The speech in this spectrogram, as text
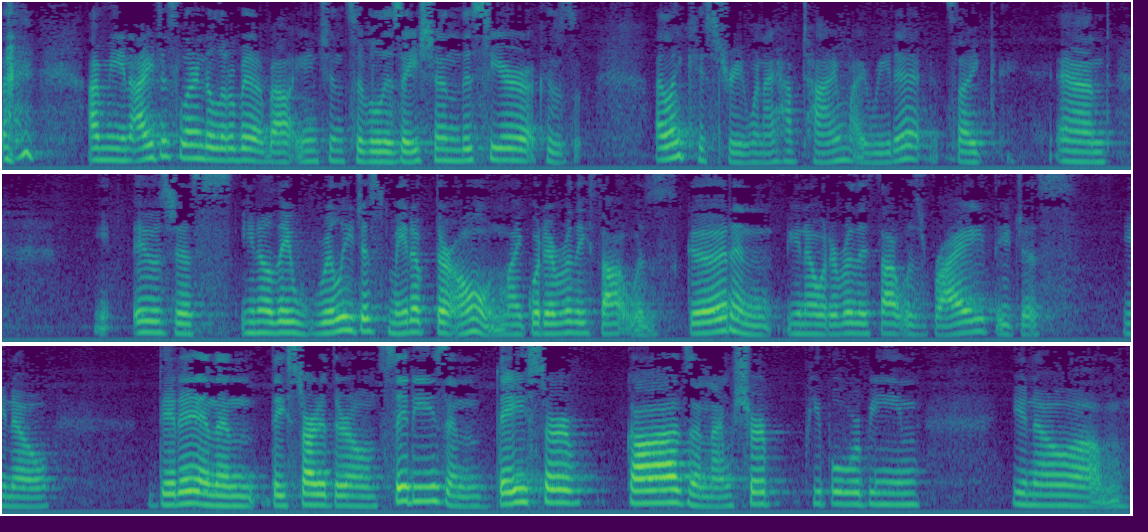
I mean, I just learned a little bit about ancient civilization this year because I like history. When I have time, I read it. It's like, and it was just, you know, they really just made up their own, like whatever they thought was good and, you know, whatever they thought was right, they just, you know, did it and then they started their own cities and they served gods and I'm sure people were being, you know, um,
